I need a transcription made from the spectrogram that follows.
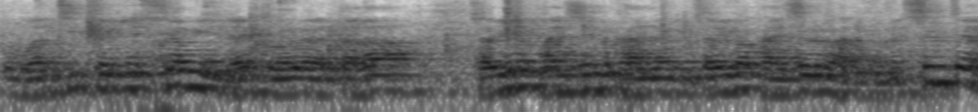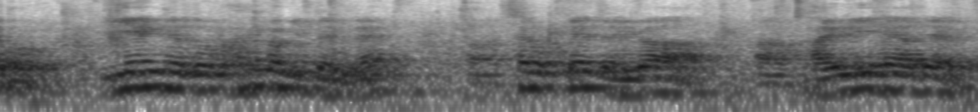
그 원칙적인 수용인데 그걸 갖다가 저희의 관심을 갖는 저희가 관심을 갖는 것은 실제로 이행되도록 하는 거기 때문에 어, 새롭게 저희가 어, 관리해야 될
